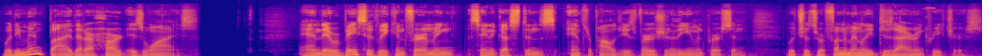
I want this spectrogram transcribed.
What he meant by that our heart is wise. And they were basically confirming St. Augustine's anthropology, his version of the human person, which was we're fundamentally desiring creatures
